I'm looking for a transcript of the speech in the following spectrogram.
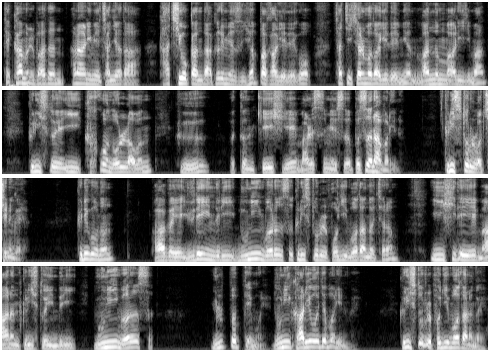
택함을 받은 하나님의 자녀다. 다 지옥 간다. 그러면서 협박하게 되고 자칫 잘못하게 되면 맞는 말이지만 그리스도의 이 크고 놀라운 그 어떤 계시의 말씀에서 벗어나 버리는 그리스도를 놓치는 거예요. 그리고는 과거에 유대인들이 눈이 멀어서 그리스도를 보지 못한 것처럼 이 시대의 많은 그리스도인들이 눈이 멀어서 율법 때문에 눈이 가려워져 버리는 거예요. 그리스도를 보지 못하는 거예요.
